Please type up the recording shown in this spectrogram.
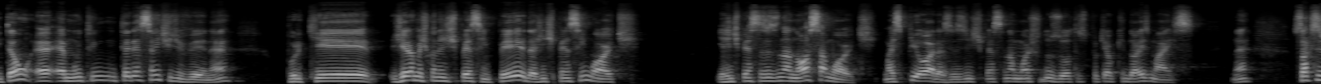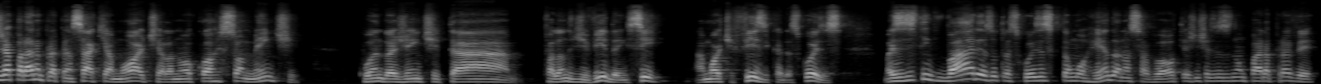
Então é, é muito interessante de ver, né? Porque geralmente quando a gente pensa em perda, a gente pensa em morte. E a gente pensa às vezes na nossa morte, mas pior, às vezes a gente pensa na morte dos outros, porque é o que dói mais, né? Só que vocês já pararam para pensar que a morte ela não ocorre somente quando a gente está falando de vida em si, a morte física das coisas, mas existem várias outras coisas que estão morrendo à nossa volta e a gente às vezes não para para ver.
